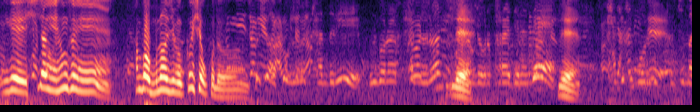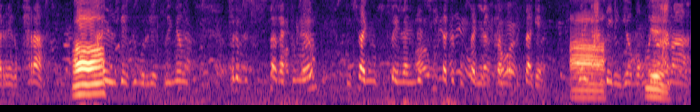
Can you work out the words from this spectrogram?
이게 시장의 형성이 한번 무너지면 끝이 없거든. 그래서 그러면 사람들이 물건을 팔면은 네. 안정적으로 팔아야 되는데 네. 자기도 모르게 거짓말을 해가 팔아. 아, 알게 그 모르게 왜냐면 하다못해 수사 같으면 국산이면 국산이라는데 수입 같은 국산이랑 그러면 비싸게. 아. 그러니까 안 되는 게 먹으면 네. 안 와.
